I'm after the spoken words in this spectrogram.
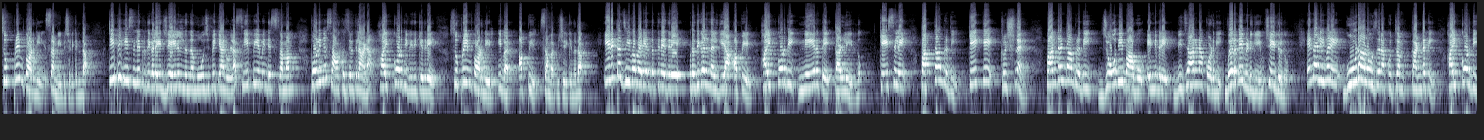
സുപ്രീം കോടതിയെ സമീപിച്ചിരിക്കുന്നത്. ടി പി കേസിലെ പ്രതികളെ ജയിലിൽ നിന്ന് മോചിപ്പിക്കാനുള്ള സി പി എമ്മിന്റെ ശ്രമം പൊളിഞ്ഞ സാഹചര്യത്തിലാണ് ഹൈക്കോടതി വിധിക്കെതിരെ സുപ്രീം കോടതിയിൽ ഇവർ അപ്പീൽ സമർപ്പിച്ചിരിക്കുന്നത്. ഇരട്ട ജീവപര്യന്തത്തിനെതിരെ പ്രതികൾ നൽകിയ അപ്പീൽ ഹൈക്കോടതി നേരത്തെ തള്ളിയിരുന്നു. കേസിലെ പത്താം പ്രതി കെ കെ കൃഷ്ണൻ പന്ത്രണ്ടാം പ്രതി ജ്യോതി ബാബു എന്നിവരെ വിചാരണ കോടതി വെറുതെ വിടുകയും ചെയ്തിരുന്നു. എന്നാൽ ഇവരെ ഗൂഢാലോചന കുറ്റം കണ്ടെത്തി ഹൈക്കോടതി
